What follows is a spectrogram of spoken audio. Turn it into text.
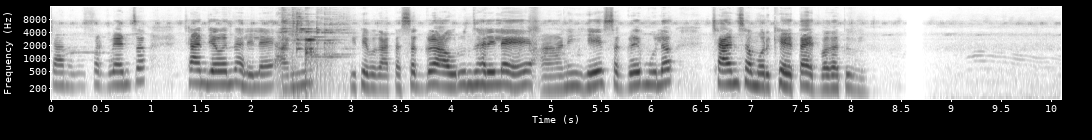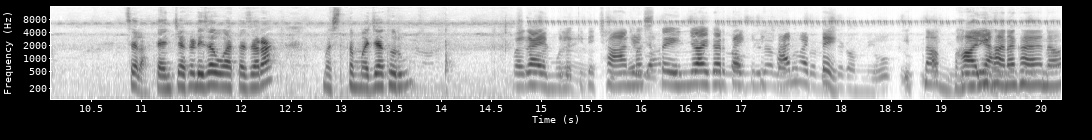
छान सगळ्यांचं छान जेवण झालेलं आहे. आणि इथे बघा आता सगळं आवरून झालेलं आहे. आणि हे सगळे मुलं छान समोर खेळतायत बघा तुम्ही. चला त्यांच्याकडे जाऊ आता जरा. मस्त मजा करू. बघा हे मुलं किती छान मस्त एन्जॉय करताय किती छान वाटतंय. इतना भारी खाना खाया ना.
